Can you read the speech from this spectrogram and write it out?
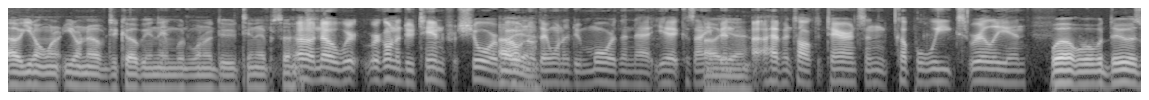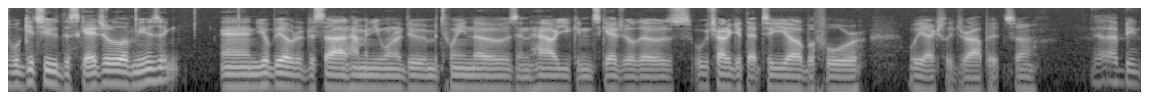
oh you don't want you don't know if Jacoby and them would want to do ten episodes? Uh, no, we're we're going to do ten for sure, but Oh, I don't yeah. know if they want to do more than that yet because I ain't Oh, been. yeah. I haven't talked to Terrence in a couple weeks really, and Well, what we'll do is we'll get you the schedule of music, and you'll be able to decide how many you want to do in between those and how you can schedule those. We'll try to get that to y'all before we actually drop it. So yeah, that'd be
